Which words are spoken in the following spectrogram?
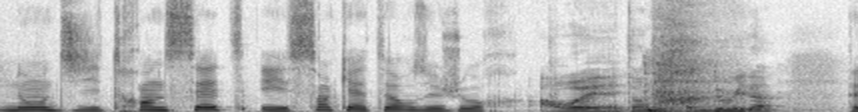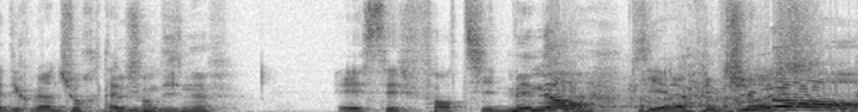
Nous, on dit 37 et 114 jours. Ah ouais, attendez, ça me douille là. T'as dit combien de jours T'as dit 219. Et c'est Fantine Mais non qui est la plus Tu proche. mens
